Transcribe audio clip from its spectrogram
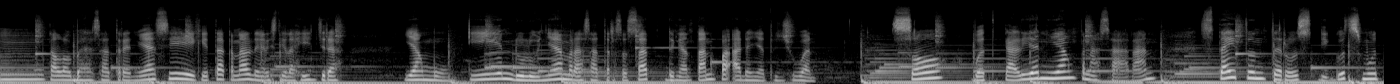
Hmm, kalau bahasa trennya sih kita kenal dengan istilah hijrah yang mungkin dulunya merasa tersesat dengan tanpa adanya tujuan. So, buat kalian yang penasaran, stay tune terus di Good Smooth,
